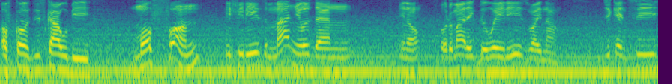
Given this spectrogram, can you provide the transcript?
of course this car will be more fun if it is manual than you know automatic the way it is right now you can see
